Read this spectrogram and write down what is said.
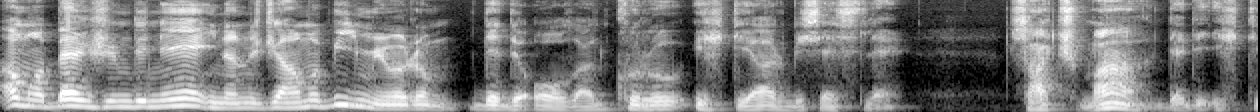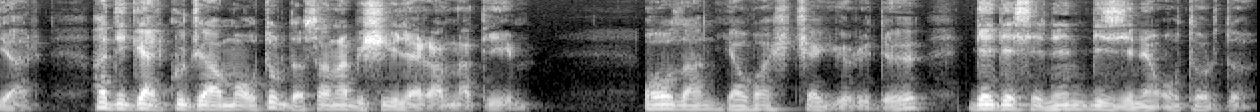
Ama ben şimdi neye inanacağımı bilmiyorum dedi oğlan kuru ihtiyar bir sesle. Saçma dedi ihtiyar. Hadi gel kucağıma otur da sana bir şeyler anlatayım. Oğlan yavaşça yürüdü, dedesinin dizine oturdu.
